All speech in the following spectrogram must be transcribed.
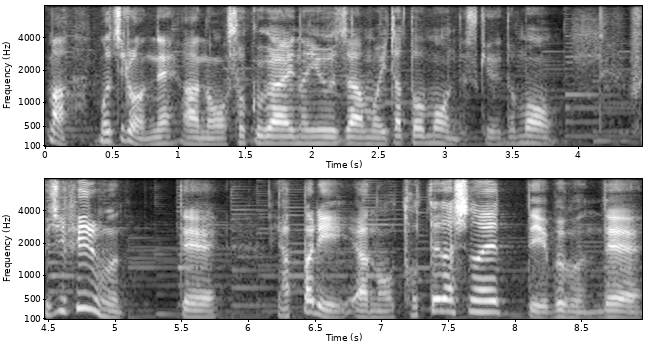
まあもちろんねあの即買いのユーザーもいたと思うんですけれども富士フィルムってやっぱりあの撮って出しの絵っていう部分で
